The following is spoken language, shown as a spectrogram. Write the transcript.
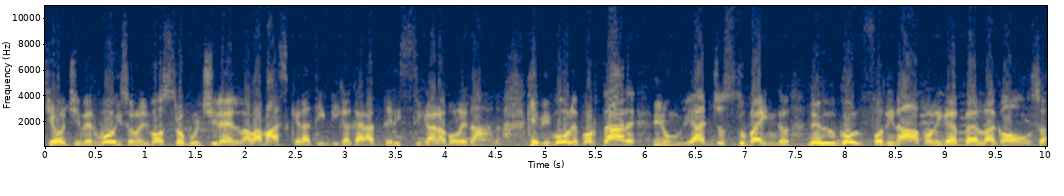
che oggi per voi sono il vostro Pulcinella, la maschera tipica caratteristica napoletana, che vi vuole portare in un viaggio stupendo nel Golfo di Napoli, che bella cosa,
